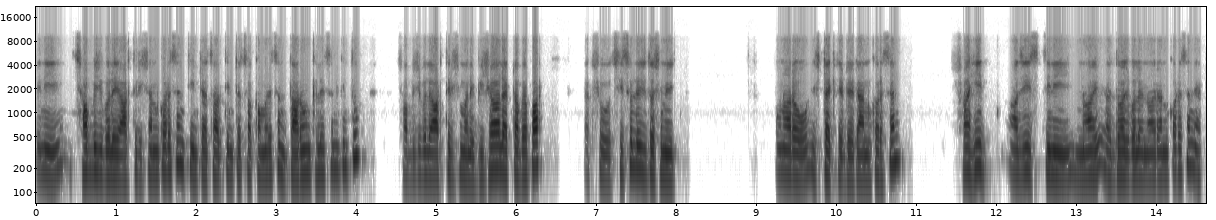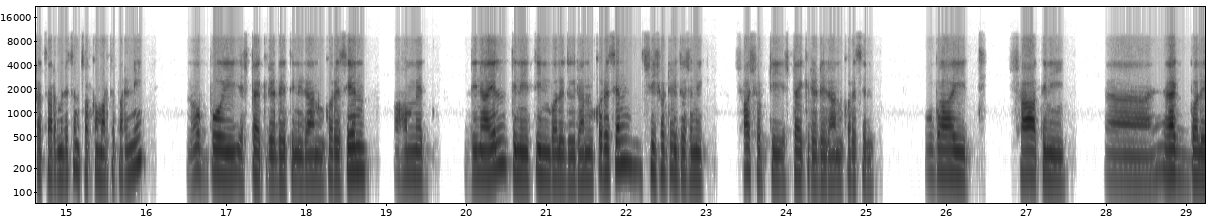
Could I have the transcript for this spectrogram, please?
তিনি ছাব্বিশ বলে আটত্রিশ রান করেছেন। তিনটা চার, তিনটা ছক্কা মেরেছেন। দারুণ খেলেছেন কিন্তু। ছাব্বিশ বলে আটত্রিশ মানে বিশাল একটা ব্যাপার। একশো ছিচল্লিশ দশমিক পনেরো স্ট্রাইক রেটে রান করেছেন। শাহিদ আজিজ, তিনি নয়, দশ বলে নয় রান করেছেন। একটা চার মেরেছেন, ছক্কা মারতে পারেনি নব্বই স্ট্রাইক রেটে তিনি রান করেছেন। আহমেদ দিনাইল তিনি তিন বলে দুই রান করেছেন। ছেষট্টি দশমিক সাতষট্টি স্ট্রাইক রেটে রান করেছেন। উবাইদ শাহ তিনি এক বলে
